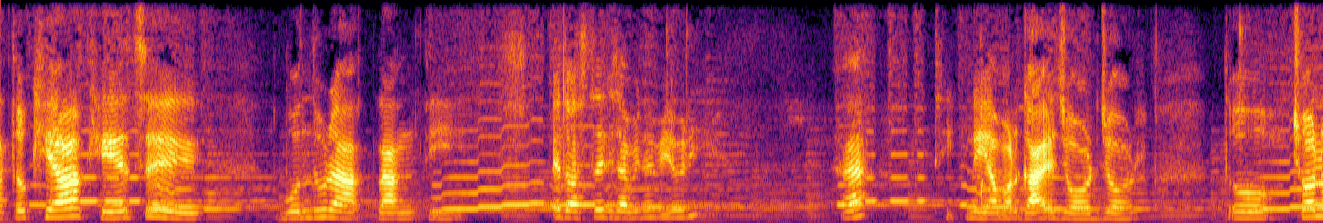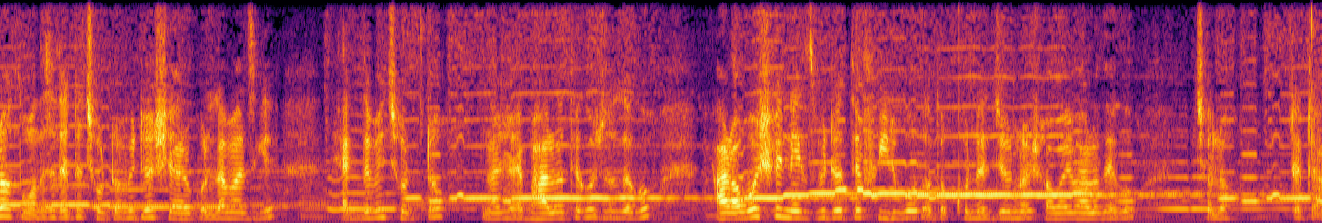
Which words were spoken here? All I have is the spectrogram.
এত খেয়া খেয়েছে। বন্ধুরা, ক্লান্তি। এই দশ তারিখে যাবি না বিয়ে হ্যাঁ? ঠিক নেই, আমার গায়ে জ্বর জ্বর। তো চলো, তোমাদের সাথে একটা ছোট ভিডিও শেয়ার করলাম আজকে। একদমই ছোট্ট। ভালো থেকো, সুস্থ থেকো। আর অবশ্যই নেক্সট ভিডিওতে ফিরবো ততক্ষণের জন্য সবাই ভালো থেকো। চলো টাটা।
